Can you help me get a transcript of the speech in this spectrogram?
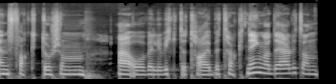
en faktor som er også veldig viktig å ta i betraktning. Og det er litt sånn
